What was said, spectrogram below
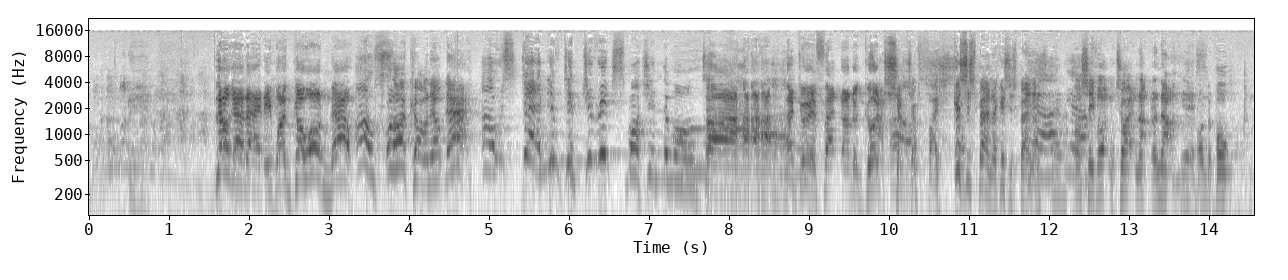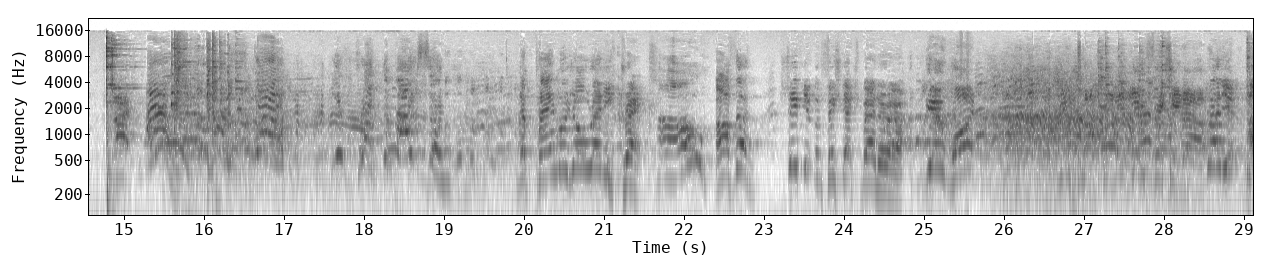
Look at that, it won't go on now. Oh, S- Well, I can't help that. oh, Stan, you've dipped your rich spot in the water. That doing fat not a good. Ah, Shut your face. Get the spanner, get the spanner. Yeah, yeah. I'll see if I can tighten up the nut Yes. on the bolt. Ah, Oh, Stan, you've cracked the basin. The pan was already cracked. Oh. Arthur, see if you can fish that spanner out. you what? You tough idiot, you fish it out. Brilliant. Oh!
